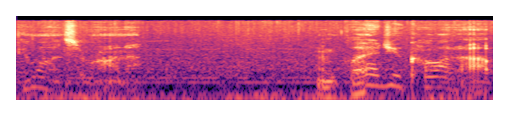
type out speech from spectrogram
Come on, Serana. I'm glad you caught up.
